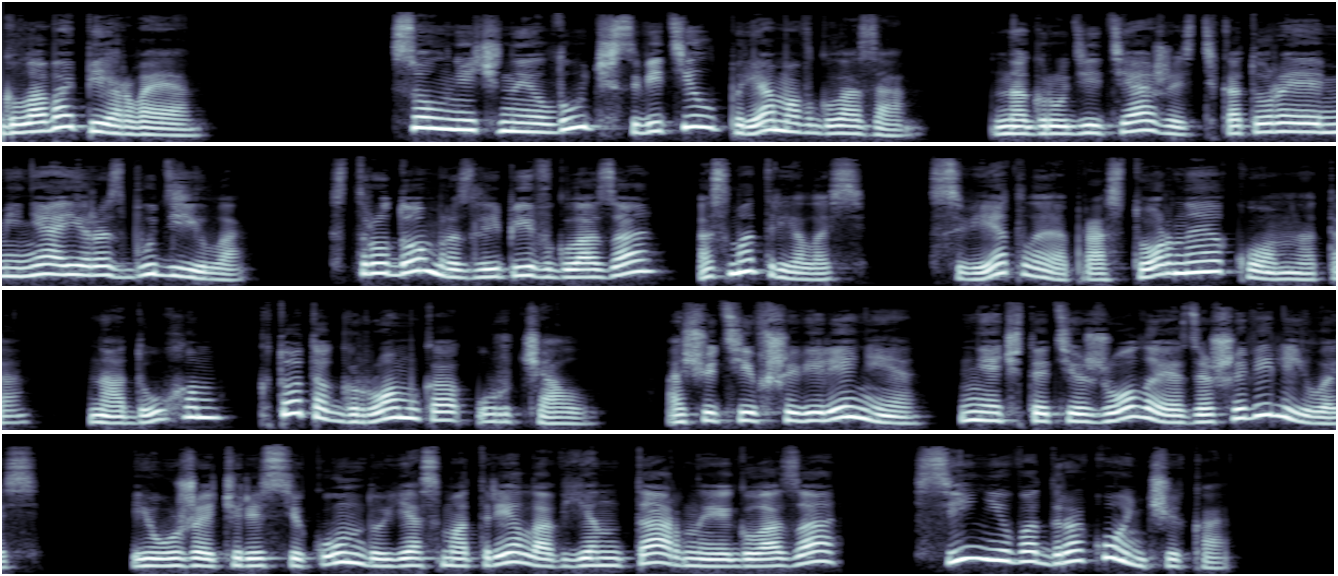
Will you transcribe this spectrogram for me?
Глава первая. Солнечный луч светил прямо в глаза. На груди тяжесть, которая меня и разбудила. С трудом разлепив глаза, осмотрелась. Светлая, просторная комната. Над ухом кто-то громко урчал. Ощутив шевеление, нечто тяжелое зашевелилось. И уже через секунду я смотрела в янтарные глаза синего дракончика.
